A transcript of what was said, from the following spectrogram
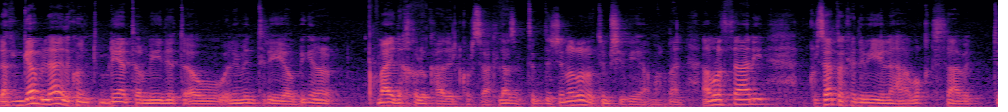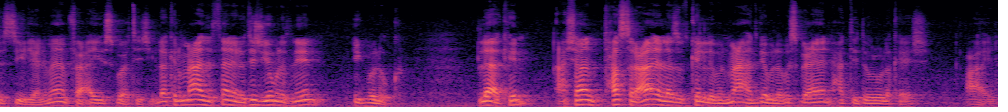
لكن قبلها إذا كنت pre intermediate أو elementary أو beginner ما يدخلوك هذه الكورسات لازم تبدأ جنرال وتمشي فيها مرة ثانية. الأمر الثاني الكورسات الأكاديمية لها وقت ثابت تسجيل يعني ما ينفع أي أسبوع تجي. لكن المعاهد الثانية لو تجي يوم الاثنين يقبلوك. لكن عشان تحصل عائلة لازم تكلم المعهد قبلها بأسبوعين حتى يدوروا لك إيش؟ عائلة.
